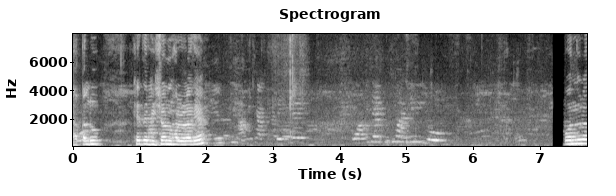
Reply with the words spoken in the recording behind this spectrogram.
শাক আলু খেতে ভীষণ ভালো লাগে। বন্ধুরা,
